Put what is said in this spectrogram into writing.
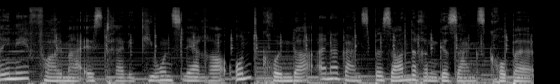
René Vollmer ist Religionslehrer und Gründer einer ganz besonderen Gesangsgruppe,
